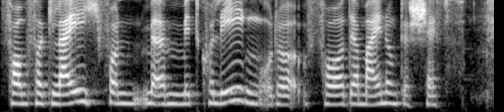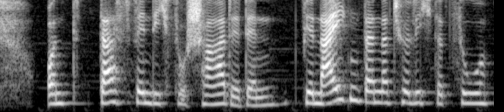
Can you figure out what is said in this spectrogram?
vom Vergleich von äh, mit Kollegen oder vor der Meinung des Chefs. Und das finde ich so schade, denn wir neigen dann natürlich dazu,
